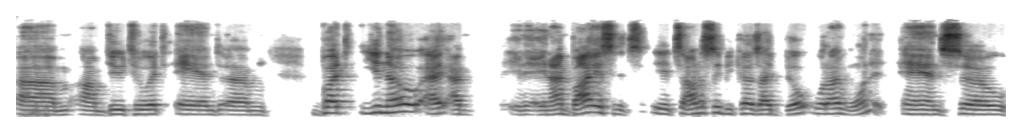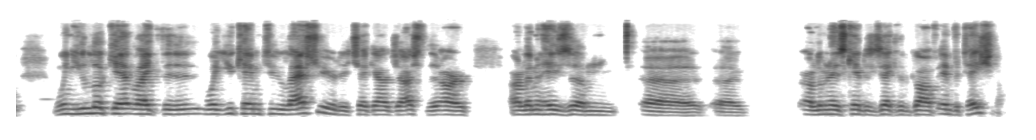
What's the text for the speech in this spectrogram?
um, um, due to it. And um, but you know, I, I and I'm biased, and it's it's honestly because I built what I wanted. And so when you look at like the what you came to last year to check out, Josh, the, our our Lemon Haze um uh, uh our Lemon Haze Campus Executive Golf Invitational,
